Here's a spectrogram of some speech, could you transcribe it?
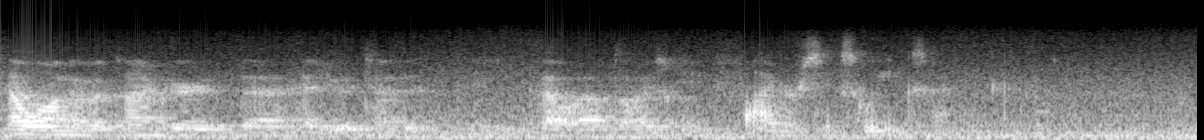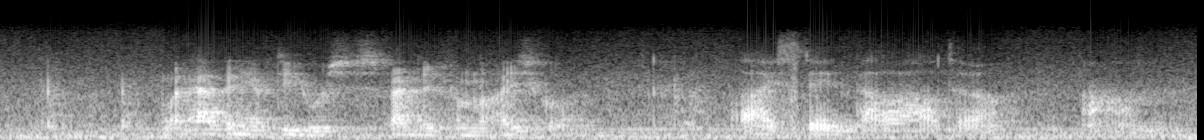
How long of a time period uh, had you attended in Palo Alto High School? Five or six weeks, I think. What happened after you were suspended from the high school? I stayed in Palo Alto um,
